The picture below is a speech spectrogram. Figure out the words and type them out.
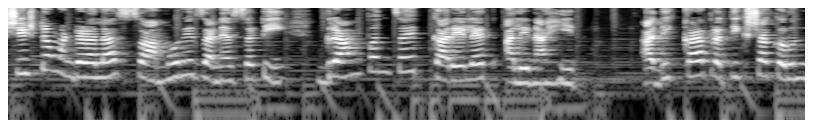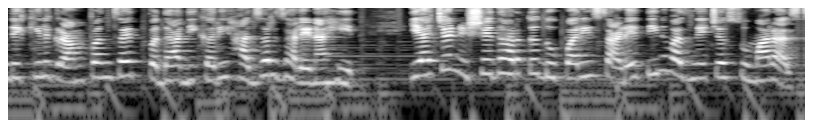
शिष्टमंडळाला सामोरे जाण्यासाठी ग्रामपंचायत कार्यालयात आले नाहीत. अधिक काळ प्रतीक्षा करून देखील ग्रामपंचायत पदाधिकारी हजर झाले नाहीत. याच्या निषेधार्थ दुपारी साडेतीन वाजण्याच्या सुमारास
